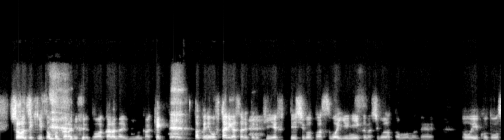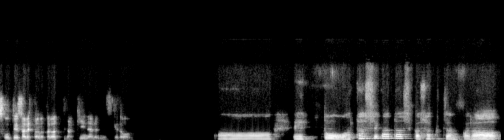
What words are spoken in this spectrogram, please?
正直外から見てるとわからない部分が結構、特にお二人がされてる PF っていう仕事はすごいユニークな仕事だと思うので、どういうことを想定されてたのかなっていうのは気になるんですけど。ああ、えっと、私が確かさくちゃんから、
